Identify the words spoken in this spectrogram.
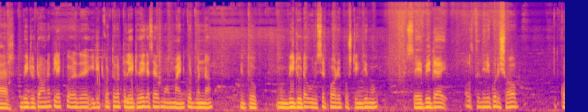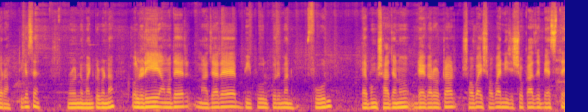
আর ভিডিওটা অনেক লেট করে এডিট করতে করতে লেট হয়ে গেছে মাইন্ড করবেন না। কিন্তু ভিডিওটা উরুসের পরে পোস্টিং দিব সেই বিদায় অস্তে ধীরে করে সব করা, ঠিক আছে? অন্য মাইন্ড করবেন না। অলরেডি আমাদের মাজারে বিপুল পরিমাণ ফুল। এবং সাজানো এগারোটার সবাই সবাই নিজস্ব কাজে ব্যস্ত।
